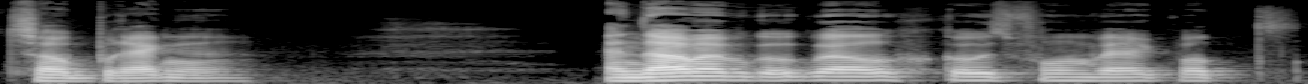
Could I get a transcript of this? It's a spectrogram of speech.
zou brengen. En daarom heb ik ook wel gekozen voor een werk wat,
